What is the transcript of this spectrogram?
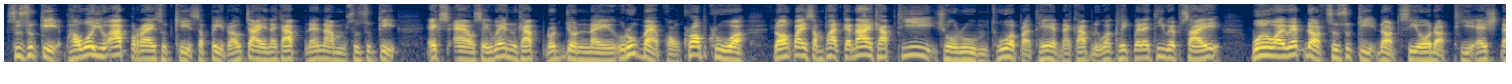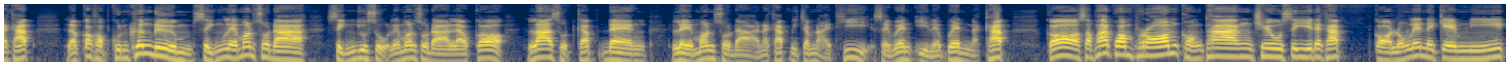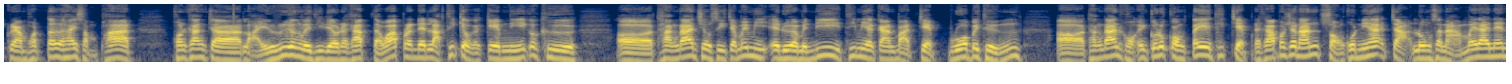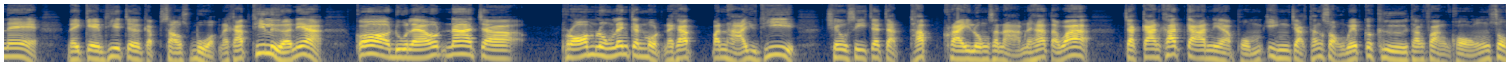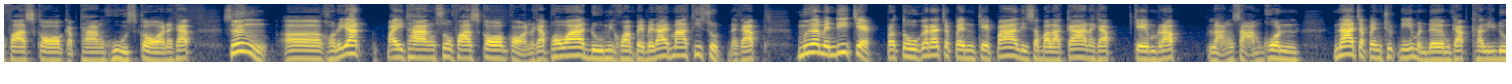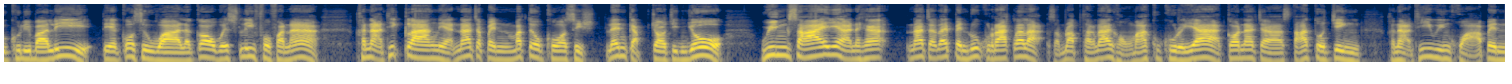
Suzuki Power You Up แรงสุดขีดสปีดเร้าใจนะครับ แนะนำ Suzuki XL7 ครับ รถยนต์ในรูปแบบของครอบครัว ลองไปสัมผัสกันได้ครับ ที่โชว์รูมทั่วประเทศนะครับ หรือว่าคลิกไปได้ที่เว็บไซต์ www.suzuki.co.th นะครับ แล้วก็ขอบคุณเครื่องดื่ม สิงเลมอนโซดา สิงยูสุเลมอนโซดา แล้วก็ล่าสุดครับ แดงเลมอนโซดานะครับ มีจำหน่ายที่7 e เ e ่ e อนะครับ ก็สภาพความพร้อมของทางเชลซีนะครับ ก่อนลงเล่นในเกมนี้แกรมพอตเตอร์ให้สัมภาษณ์ค่อนข้างจะหลายเรื่องเลยทีเดียวนะครับ แต่ว่าประเด็นหลักที่เกี่ยวกับเกมนี้ก็คืออทางด้านเชลซีจะไม่มีเอเดรียเมนดี้ที่มีอาการบาดเจ็บรวมไปถึงทางด้านของเอ็นโกโลกองเต้ที่เจ็บนะครับ เพราะฉะนั้น 2 คนนี้จะลงสนามไม่ได้แน่ ๆ ในเกมที่เจอกับซาวส์บวกนะครับ ที่เหลือเนี่ยก็ดูแล้วน่าจะพร้อมลงเล่นกันหมดนะครับ ปัญหาอยู่ที่เชลซีจะจัดทัพใครลงสนามนะฮะแต่ว่า จากการคาดการณ์เนี่ยผมอิงจากทั้ง 2 เว็บก็คือทางฝั่งของโซฟาสกอร์กับทางฮูสกอร์นะครับซึ่งออขออนุญาตไปทางโซฟาสกอร์ก่อนนะครับ เพราะว่าดูมีความเป็นไปได้มากที่สุดนะครับ เมื่อเมนดี้เจ็บประตูก็น่าจะเป็นเกป้าลิซาบาลาก้านะครับเกมรับหลัง 3 คน น่าจะเป็นชุดนี้เหมือนเดิมครับคาริดูคูลิบาลีเตียโกซิวาแล้วก็เวสลีย์โฟฟาน่าขณะที่กลางเนี่ยน่าจะเป็นมัตเตโอโคซิชเล่นกับจอร์จินโยวิงซ้ายเนี่ยนะครับ น่าจะได้เป็นลูกรักแล้วล่ะสำหรับทางด้านของมาร์คคูคูริยาก็น่าจะสตาร์ตตัวจริง ขณะที่วิงขวาเป็น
